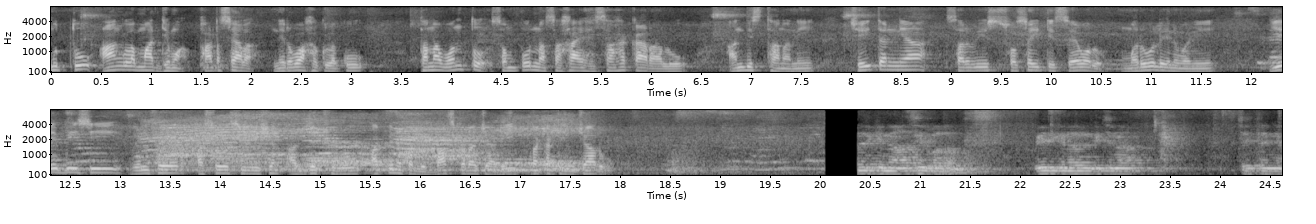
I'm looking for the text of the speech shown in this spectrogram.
ముత్తు ఆంగ్ల మాధ్యమ పాఠశాల నిర్వాహకులకు తన వంతు సంపూర్ణ సహాయ సహకారాలు అందిస్తానని చైతన్య సర్వీస్ సొసైటీ సేవలు మరువలేనివని ఏబీసీ వెల్ఫేర్ అసోసియేషన్ అధ్యక్షుడు అప్పినపల్లి భాస్కరాచారి ప్రకటించారు. అందరికీ నా ఆశీర్వాదం. చైతన్య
